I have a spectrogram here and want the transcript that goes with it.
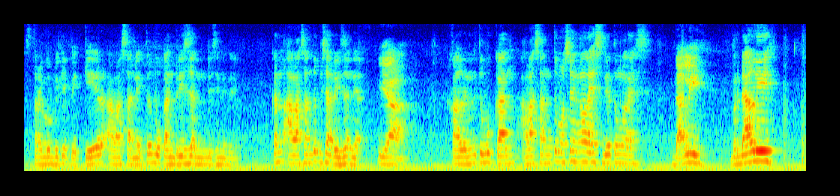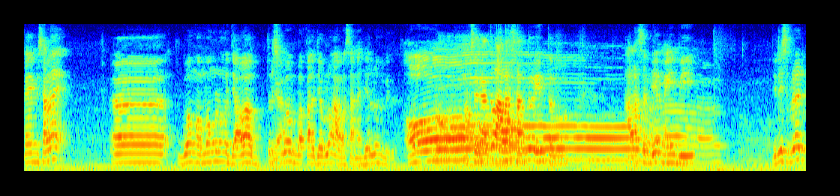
Setelah gue pikir-pikir, alasan itu bukan reason di sini tuh. Kan alasan tuh bisa reason ya. Iya, Kali ini tuh bukan. Alasan tuh maksudnya ngeles, dia tuh ngeles. dalih. Berdalih. Kayak misalnya eh gua ngomong lu ngejawab, terus Ya. gua bakal jawab lu alasan aja lu gitu. Oh. Maksudnya tuh alasan tuh itu. Alasan dia maybe. Jadi sebenarnya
